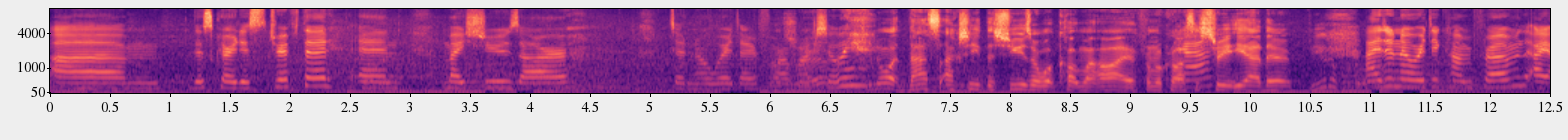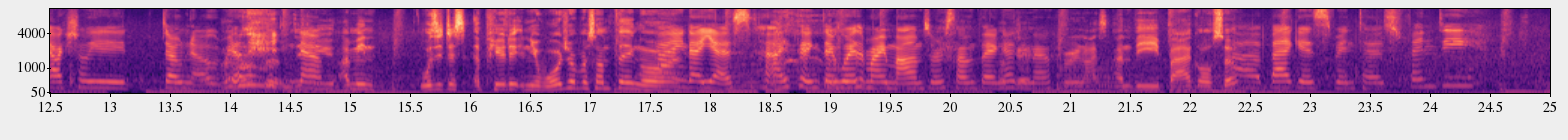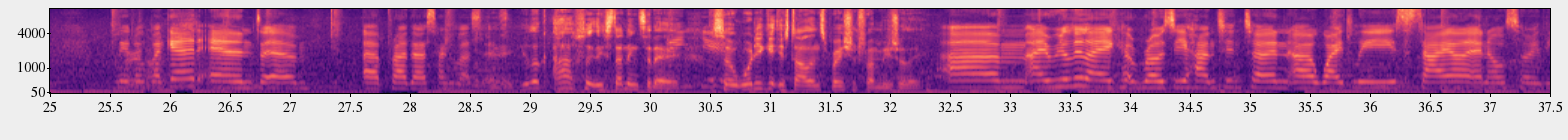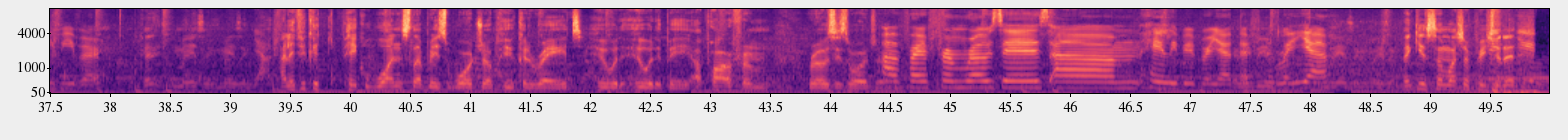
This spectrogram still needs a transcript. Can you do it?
um, the skirt is thrifted, and my shoes are don't know where they're from Sure. actually. You know what? That's actually the shoes are what caught my eye from across the street. Yeah, they're beautiful. I don't know where they come from. I actually don't know really. I love them. Did no. you- I mean, was it just appeared in your wardrobe or something, or? Kinda yes. I think they were my mom's or something. I don't know. Very nice. And the bag also. Uh, bag is vintage Fendi, little baguette, and um, uh, Prada sunglasses. Okay, you look absolutely stunning today. Thank you. So, where do you get your style inspiration from usually? Um, I really like Rosie Huntington, uh, Whiteley style, and also Lee Bieber. Okay, amazing, amazing. Yeah. And if you could pick one celebrity's wardrobe who could raid, who would who would it be? Apart from Rosie's wardrobe. Uh, from Roses, um, Hailey Bieber, yeah, definitely, yeah. Amazing, amazing. Thank you so much. I appreciate it. You.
